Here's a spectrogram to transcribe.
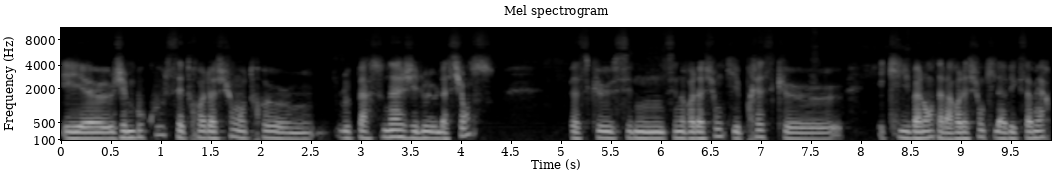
Et euh, j'aime beaucoup cette relation entre le personnage et le, la science parce que c'est une, une relation qui est presque euh, équivalente à la relation qu'il a avec sa mère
